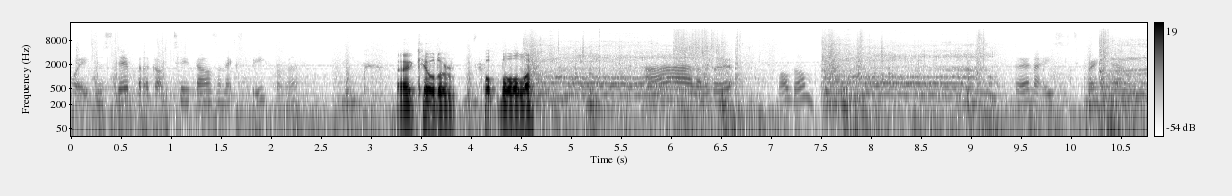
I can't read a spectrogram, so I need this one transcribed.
What you just did, but I got 2000 XP from it. I killed a footballer. Ah, that'll do it. Well done. They're not easy to bring down.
